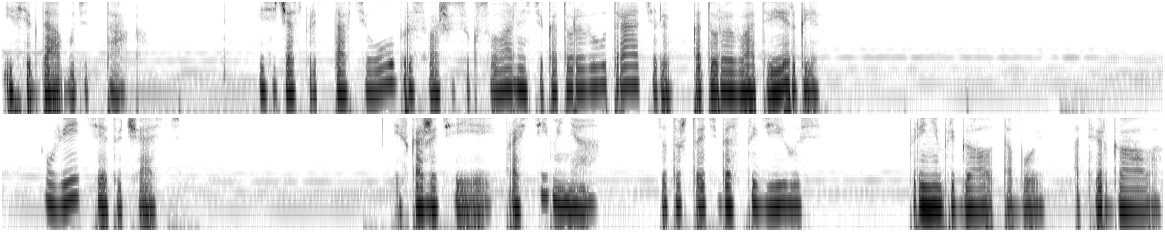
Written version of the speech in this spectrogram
И всегда будет так. И сейчас представьте образ вашей сексуальности, которую вы утратили, которую вы отвергли. Увидьте эту часть и скажите ей, прости меня за то, что я тебя стыдилась, пренебрегала тобой, отвергала,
